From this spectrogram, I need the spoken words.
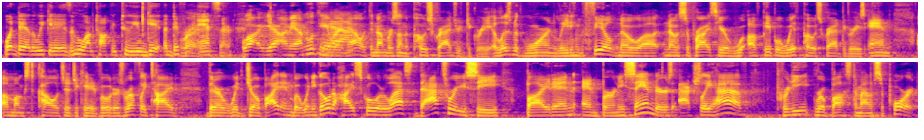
what day of the week it is and who I'm talking to, you get a different Right. answer. Well, yeah, I mean, I'm looking at right now with the numbers on the postgraduate degree. Elizabeth Warren leading the field, no, uh, no surprise here, of people with postgrad degrees and amongst college-educated voters, roughly tied there with Joe Biden. But when you go to high school or less, that's where you see Biden and Bernie Sanders actually have pretty robust amount of support.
